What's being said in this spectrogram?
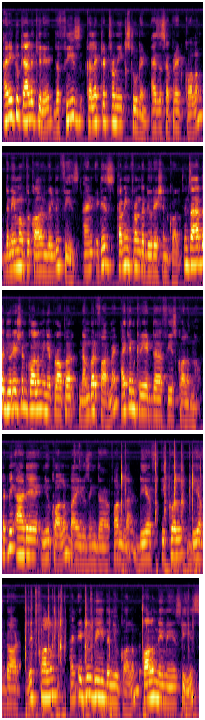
I need to calculate the fees collected from each student as a separate column. The name of the column will be fees and it is coming from the duration column. Since I have the duration column in a proper number format, I can create the fees column now. Let me add a new column by using the formula df equal df dot with column and it will be the new column. Column name is fees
